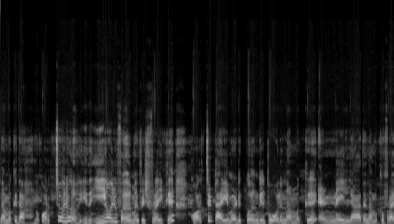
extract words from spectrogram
നമുക്കിതാ കുറച്ചൊരു ഇത് ഈ ഒരു ഫിഷ് ഫ്രൈക്ക് കുറച്ച് ടൈം എടുക്കുമെങ്കിൽ പോലും നമുക്ക് എണ്ണയില്ലാതെ നമുക്ക് ഫ്രൈ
